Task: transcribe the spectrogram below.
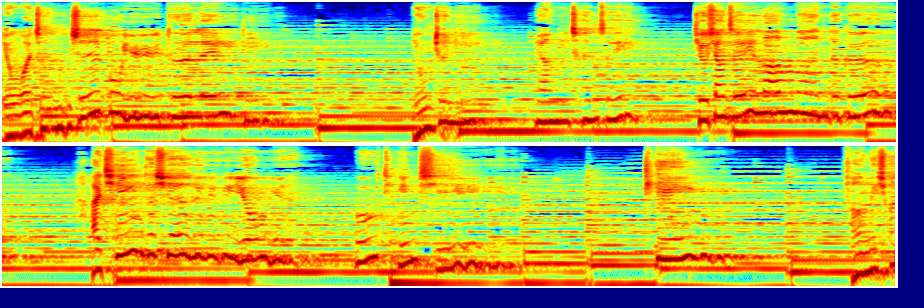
用我真挚不渝的泪滴，拥着你，让你沉醉，就像最浪漫的歌，爱情的旋律永远不停息。听，风里传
